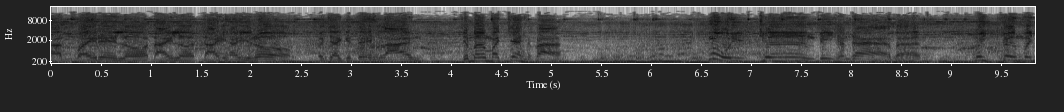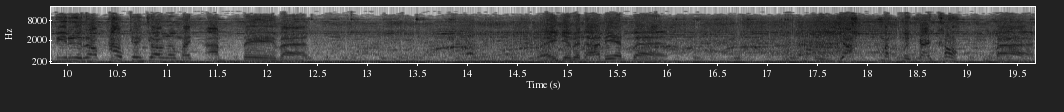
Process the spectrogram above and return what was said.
អត់ໄວទេលោដៃលោដៃហើយរបច្ចេកទេសឡើងចាំមើលមកចេះបាទ មួយជើងពីចន្ទាបាទមួយជើងវិញពីរឿរាប់អោបជើងជាប់លើមិនអត់ទេបាទហើយជាបន្តទៀតបាទយ៉ាមកមើលកាយខុសបាទ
